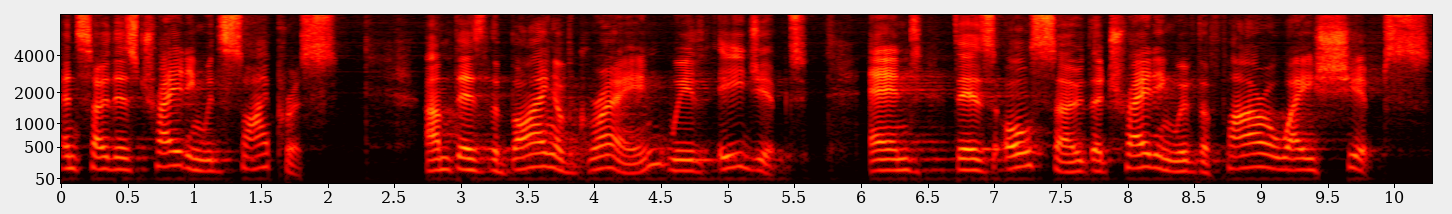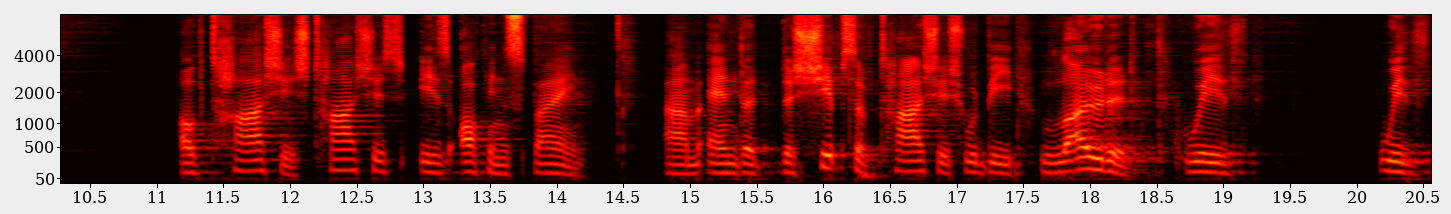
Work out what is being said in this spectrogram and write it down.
And so there's trading with Cyprus. Um, there's the buying of grain with Egypt. And there's also the trading with the faraway ships of Tarshish. Tarshish is off in Spain. Um, and the, the ships of Tarshish would be loaded with, with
